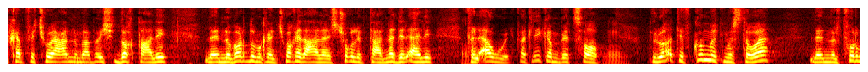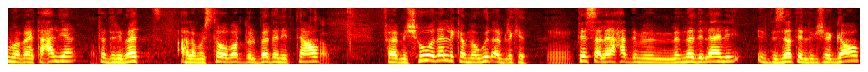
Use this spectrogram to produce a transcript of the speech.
خفت شوية عنه ما بقاش الضغط عليه لأنه برضو ما كانش واخد على الشغل بتاع النادي الأهلي في الأول فتلاقيه كان بيتصاب. دلوقتي في قمة مستواه لأن الفورمة بقت عالية تدريبات على مستوى برضو البدني بتاعه. فمش هو ده اللي كان موجود قبل كده. تسأل أي حد من النادي الأهلي بالذات اللي بيشجعه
